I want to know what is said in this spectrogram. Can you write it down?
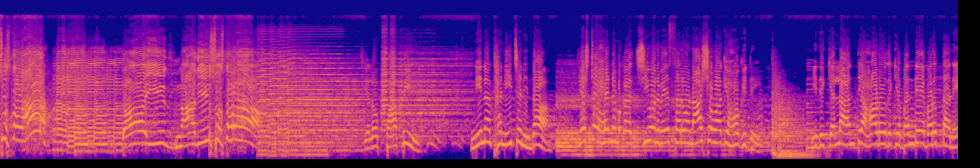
ಸುಸ್ತವ? ದಾಯಿ ನಾದಿ ಸುಸ್ತವ? ಎಲ್ಲೋ ಪಾಪಿ ನಿನ್ನಥ ನೀಚನಿಂದ ಎಷ್ಟೋ ಹೆಣ್ಣು ಮಕ್ಕಳ ಜೀವನವೇ ಸರ್ವನಾಶವಾಗಿ ಹೋಗಿದೆ. ಇದಕ್ಕೆಲ್ಲ ಅಂತ್ಯ ಹಾಡೋದಕ್ಕೆ ಬಂದೇ ಬರುತ್ತಾನೆ.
